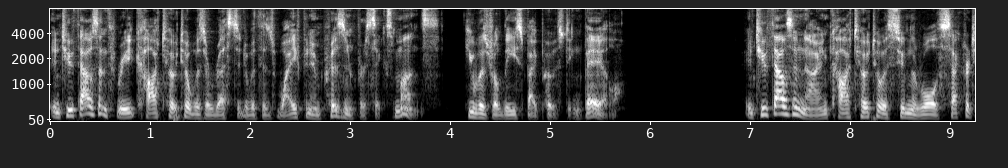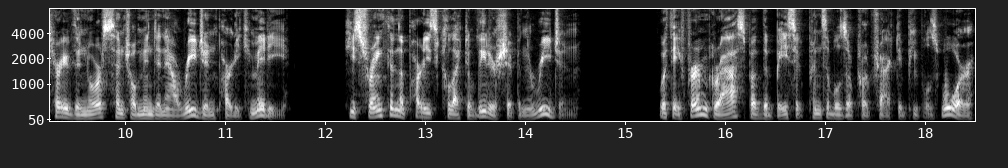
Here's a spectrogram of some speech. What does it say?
In 2003, Ka Toto was arrested with his wife and imprisoned for six months. He was released by posting bail. In 2009, Ka Toto assumed the role of Secretary of the North Central Mindanao Region Party Committee. He strengthened the party's collective leadership in the region. With a firm grasp of the basic principles of protracted People's War,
